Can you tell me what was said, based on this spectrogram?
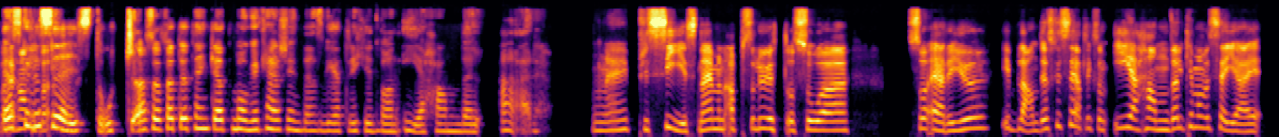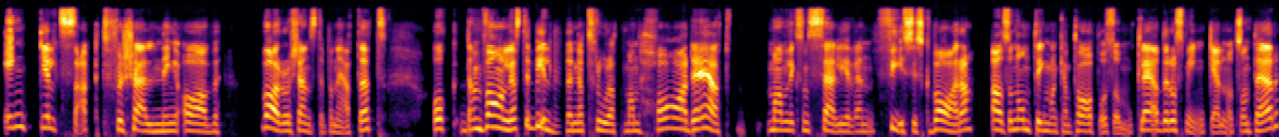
jag skulle säga i stort, alltså för att jag tänker att många kanske inte ens vet riktigt vad en e-handel är. Nej, precis. Nej, men absolut. Och så, så är det ju ibland. Jag skulle säga att liksom e-handel kan man väl säga är enkelt sagt försäljning av varor och tjänster på nätet. Och den vanligaste bilden jag tror att man har det är att man liksom säljer en fysisk vara, alltså någonting man kan ta på som kläder och smink eller något sånt där.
